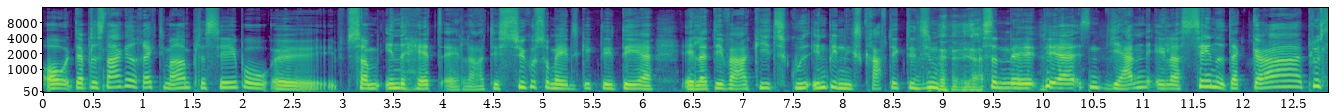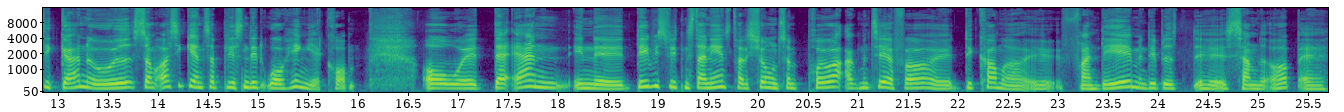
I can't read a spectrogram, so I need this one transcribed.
Og der er blevet snakket rigtig meget om placebo øh, som in the head, eller det er psykosomatisk, ikke? Det, det er, eller det var at give et skud indbildningskraft. Ikke? Det er ligesom ja. sådan, øh, det er sådan hjernen eller sindet, der gør, pludselig gør noget, som også igen så bliver sådan lidt uafhængig af kroppen. Og øh, der er en, en øh, delvis Wittgensteiniansk tradition, som prøver at argumentere for, øh, det kommer øh, fra en læge, men det er blevet øh, samlet op af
